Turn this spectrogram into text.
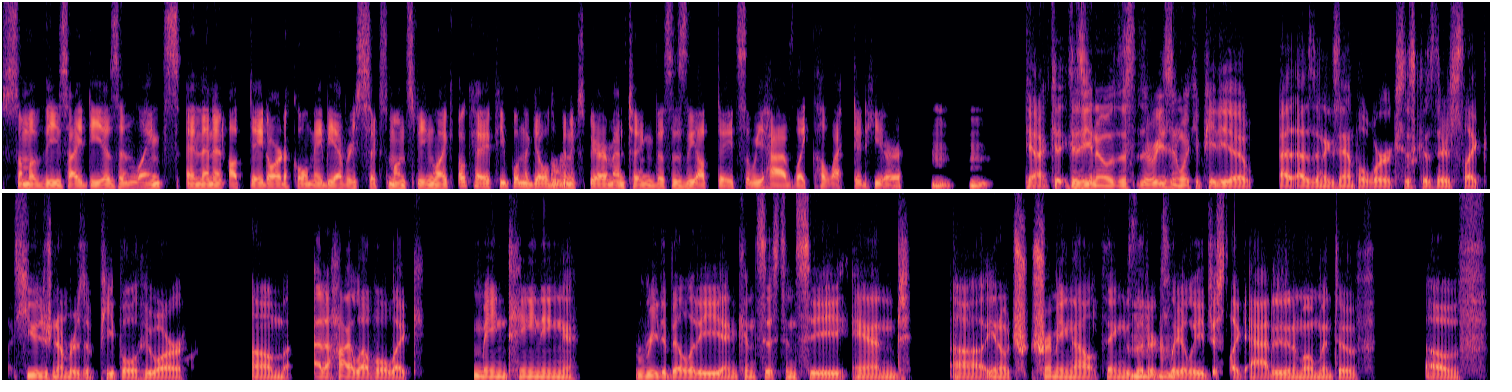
some of these ideas and links, and then an update article maybe every six months being like, okay, people in the guild have been experimenting. This is the updates that we have like collected here. Mm-hmm. Yeah, because you know this, the reason Wikipedia, as an example, works is because there's like huge numbers of people who are um, at a high level, like maintaining readability and consistency, and uh, you know, tr- trimming out things mm-hmm. that are mm-hmm. clearly just like added in a moment of of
